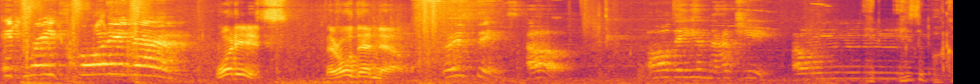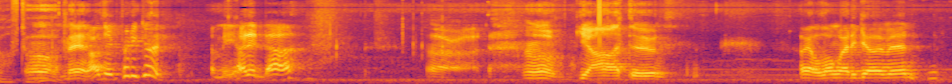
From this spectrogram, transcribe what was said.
It's respawning them! What is? They're all dead now. Those things. Oh. Oh, they're your magic. Um, It is a book after all. Oh man, I did pretty good. I mean, I didn't die. Alright. Oh god, dude. I got a long way to go, man.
